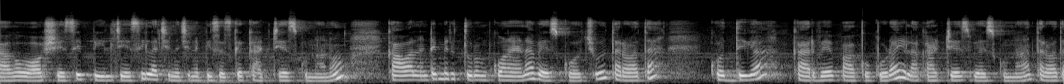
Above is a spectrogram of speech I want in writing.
బాగా వాష్ చేసి పీల్ చేసి ఇలా చిన్న చిన్న పీసెస్గా కట్ చేసుకున్నాను. కావాలంటే మీరు తురుముకొనైనా వేసుకోవచ్చు. తర్వాత కొద్దిగా కరివేపాకు కూడా ఇలా కట్ చేసి వేసుకున్నా. తర్వాత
